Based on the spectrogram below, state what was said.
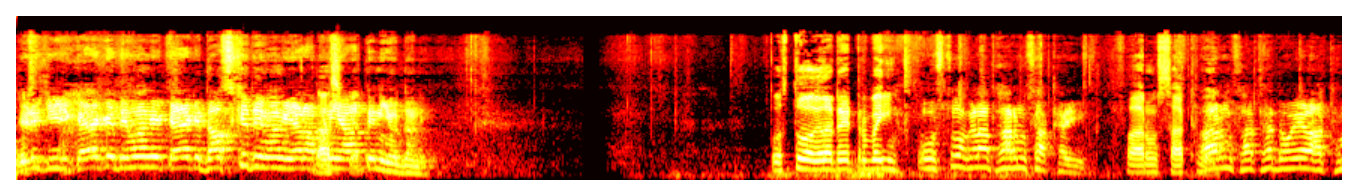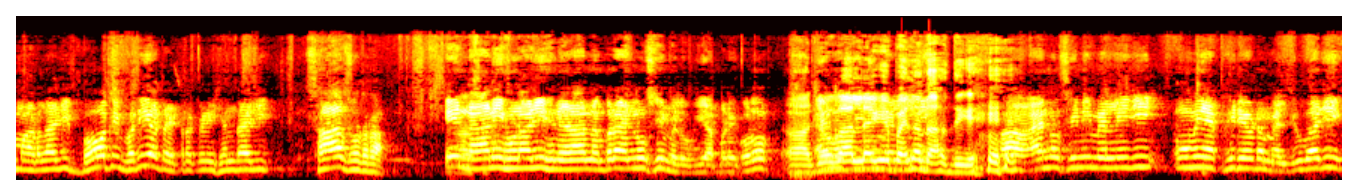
ਜਿਹੜੀ ਚੀਜ਼ ਕਹਿ ਕੇ ਦੇਵਾਂਗੇ ਕਹਿ ਕੇ ਦੱਸ ਕੇ ਦੇਵਾਂਗੇ ਯਾਰ ਆਪਣੀ। ਆਦਤ ਹੀ ਨਹੀਂ ਉਦਾਂ ਦੀ। ਉਸ ਤੋਂ ਅਗਲਾ ਟਰੈਕਟਰ ਬਈ। ਉਸ ਤੋਂ ਅਗਲਾ ਫਾਰਮ 60 ਹੈ ਜੀ। ਫਾਰਮ 60 ਬਈ। ਫਾਰਮ 60 ਹੈ 2008 ਮਾਡਲ ਹੈ ਜੀ ਬਹੁਤ ਹੀ ਵਧੀਆ ਟਰੈਕਟਰ ਕੰਡੀਸ਼ਨ ਦਾ ਜੀ ਸਾਫ਼ ਸੁਥਰਾ। ਇਹ ਨਾ ਨਹੀਂ ਹੋਣਾ ਜੀ ਹਰਿਆਣਾ ਨੰਬਰ ਐਨਓਸੀ ਮਿਲੂਗੀ ਆਪਣੇ ਕੋਲੋਂ। ਹਾਂ ਜੋ ਗੱਲ ਹੈਗੀ ਪਹਿਲਾਂ ਦੱਸ ਦਈਏ। ਹਾਂ ਐਨਓਸੀ ਨਹੀਂ ਮਿਲਣੀ ਜੀ ਉਵੇਂ ਐਫੀਡੇਵਿਟ ਮਿਲ ਜੂਗਾ ਜੀ।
